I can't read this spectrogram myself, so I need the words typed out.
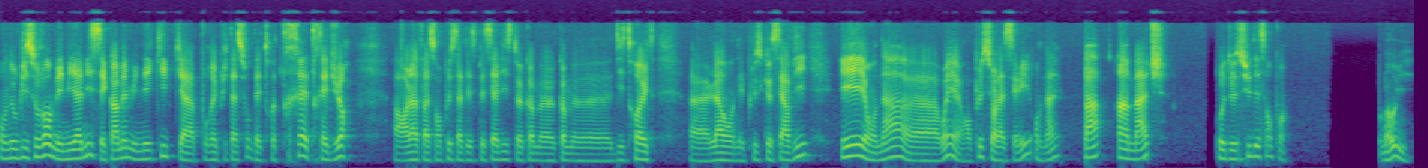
on oublie souvent, mais Miami, c'est quand même une équipe qui a pour réputation d'être très très dure. Alors là, face en plus à des spécialistes comme, euh, comme euh, Detroit, euh, là on est plus que servi. Et on a, ouais, en plus sur la série, on n'a pas un match au-dessus des 100 points. Bah oui,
